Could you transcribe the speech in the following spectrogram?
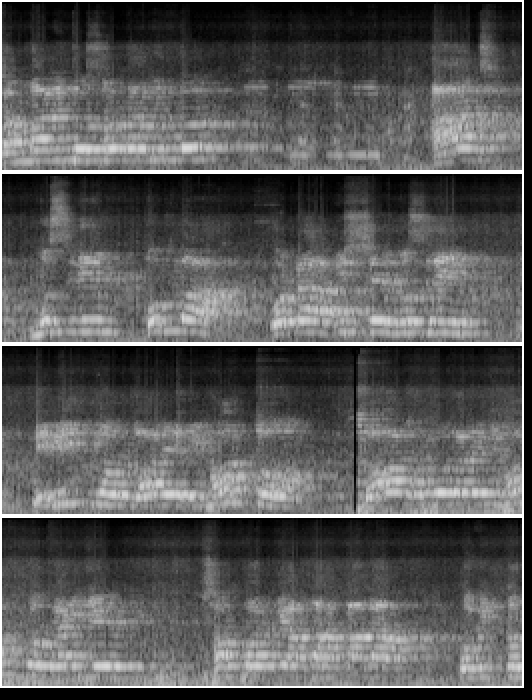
সম্মানিত শ্রোতাবৃন্দ, আজ মুসলিম উম্মাহ গোটা বিশ্বের মুসলিম বিভিন্ন দলে বিভক্ত, দল উপদলে বিভক্তকারীদের সম্পর্কে আল্লাহ তাআলা পবিত্র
